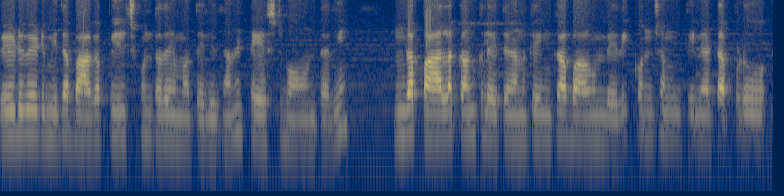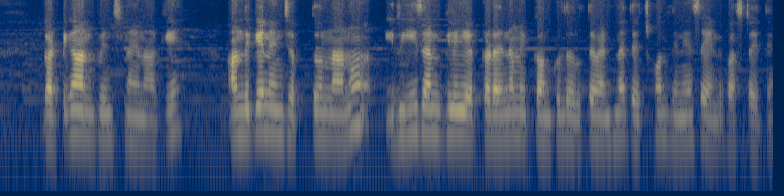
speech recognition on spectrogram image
వేడి వేడి మీద బాగా పీల్చుకుంటుందేమో తెలియదు కానీ టేస్ట్ బాగుంటుంది. ఇంకా పాల కంకులు అయితే కనుక ఇంకా బాగుండేది. కొంచెం తినేటప్పుడు గట్టిగా అనిపించినాయి నాకు. అందుకే నేను చెప్తున్నాను రీసెంట్లీ ఎక్కడైనా మీకు కంకులు దొరికితే వెంటనే తెచ్చుకొని తినేసేయండి ఫస్ట్ అయితే.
